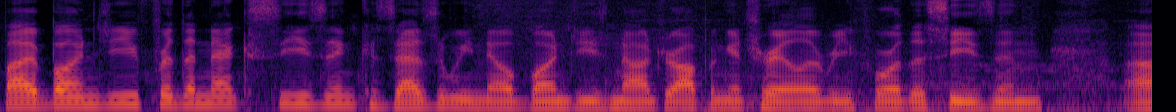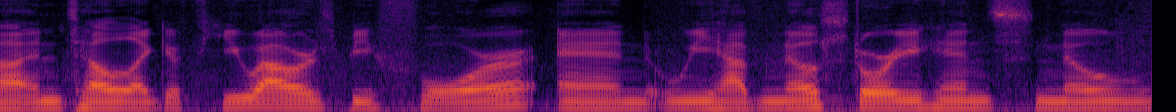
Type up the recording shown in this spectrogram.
by Bungie for the next season, because as we know, Bungie's not dropping a trailer before the season uh, until like a few hours before, and we have no story hints, no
